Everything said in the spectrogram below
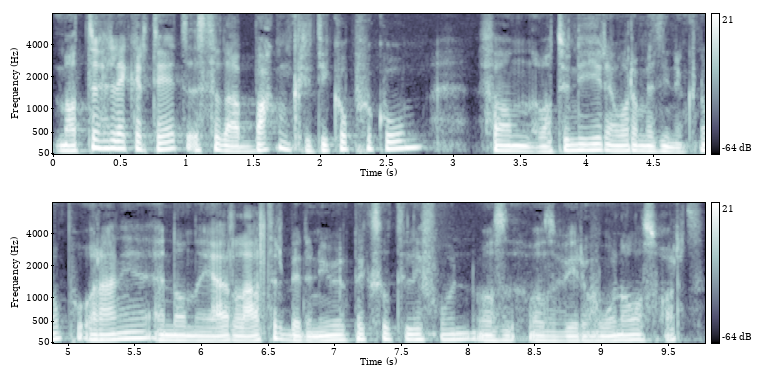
maar tegelijkertijd is er daar bakken kritiek opgekomen van wat doen die hier en waarom is die een knop oranje? En dan een jaar later bij de nieuwe Pixel-telefoon was, was weer gewoon alles zwart.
